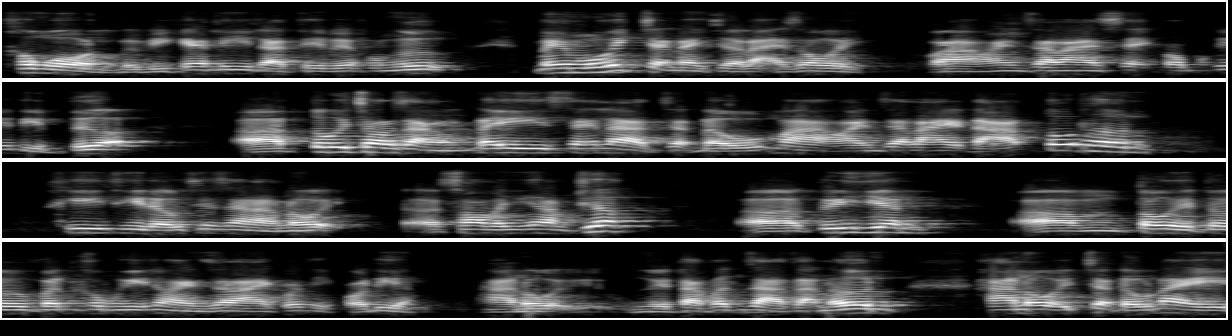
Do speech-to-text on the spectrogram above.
không ổn bởi vì Kelly là tiền vệ phòng ngự. Memovic trận này trở lại rồi và Hoàng Gia Lai sẽ có một cái điểm tựa à, tôi cho rằng đây sẽ là trận đấu mà Hoàng Gia Lai đá tốt hơn khi thi đấu trên sân Hà Nội ờ, so với những năm trước. À, tuy nhiên um, tôi thì tôi vẫn không nghĩ là Hoàng Gia Lai có thể có điểm. Hà Nội người ta vẫn già dặn hơn. Hà Nội trận đấu này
